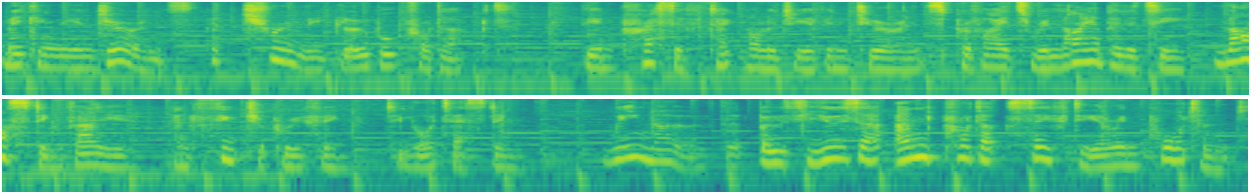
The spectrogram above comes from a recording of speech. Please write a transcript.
making the Endurance a truly global product. The impressive technology of Endurance provides reliability, lasting value, and future proofing to your testing. We know that both user and product safety are important.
